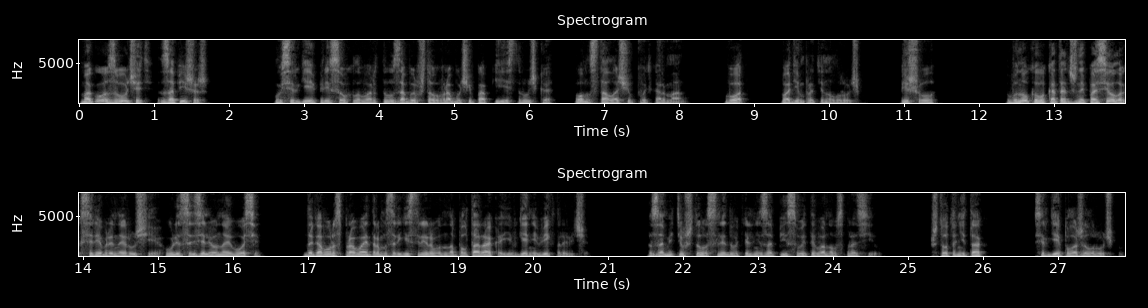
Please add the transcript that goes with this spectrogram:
Могу озвучить. Запишешь? У Сергея пересохло во рту, забыв, что в рабочей папке есть ручка, он стал ощупывать карман. Вот, Вадим протянул ручку. Пишу. Внуково коттеджный поселок, Серебряные ручьи, улица Зеленая, 8. Договор с провайдером зарегистрирован на полторака Евгения Викторовича. Заметив, что следователь не записывает, Иванов спросил. «Что-то не так?» Сергей положил ручку.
